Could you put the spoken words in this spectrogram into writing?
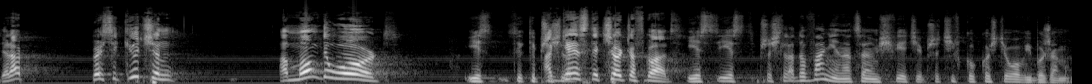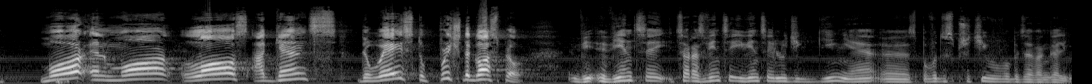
There are persecution among the world Jest takie against the church of God. jest, jest prześladowanie na całym świecie przeciwko Kościołowi Bożemu. More and more laws against the ways to preach the gospel. Więcej, coraz więcej i więcej ludzi ginie e, z powodu sprzeciwu wobec Ewangelii.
